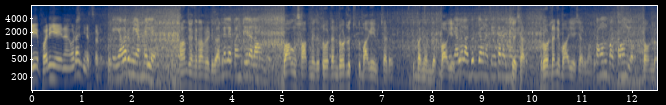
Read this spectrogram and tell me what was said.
ఏ పని అయినా కూడా చేస్తాడు. ఎవరు మీ ఎమ్మెల్యే? అనంత వెంకటరామరెడ్డి గారు. ఎమ్మెల్యే పనితీరు ఎలా ఉంది? బాగుంది షాప్ మీద. రోడ్ అని రోడ్లు చుట్టూ బాగా ఇచ్చాడు ఇబ్బంది ఏం లేదు. బాగా చేశాడు. నెలలు అభివృద్ధి ఏమైనా చేశారు ఎమ్మెల్యే? చేశాడు. రోడ్లన్నీ బాగా చేశాడు మాకు. టౌన్ టౌన్లో? టౌన్లో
